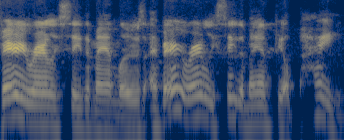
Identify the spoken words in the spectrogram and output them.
very rarely see the man lose. I very rarely see the man feel pain.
